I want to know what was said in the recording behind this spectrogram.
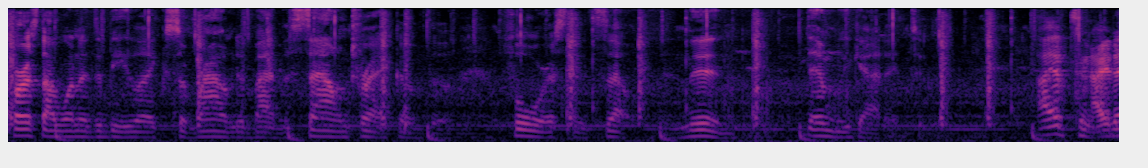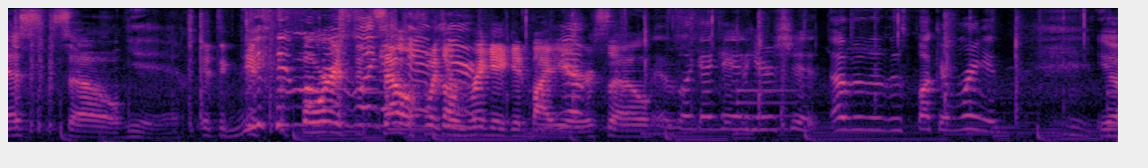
First, I wanted to be like surrounded by the soundtrack of the forest itself, and then then we got into it. I have tinnitus, so Yeah. it's, the- it's the forest like itself can't with a ringing in my Yep. ear. So It's like I can't hear shit other than this fucking ringing. Yo,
